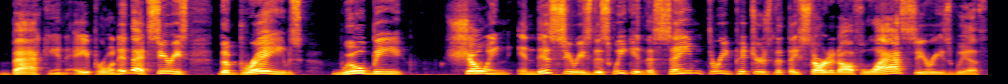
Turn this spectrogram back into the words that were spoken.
back in April. And in that series, the Braves will be showing in this series this weekend the same three pitchers that they started off last series with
